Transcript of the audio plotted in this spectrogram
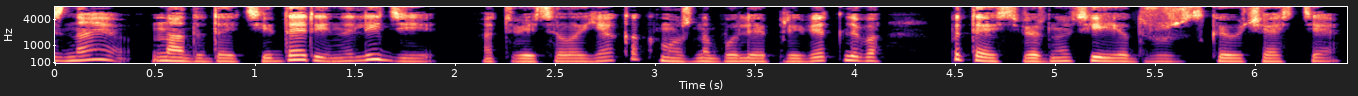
знаю, надо дойти до Рины Лидии», — ответила я как можно более приветливо, пытаясь вернуть ее дружеское участие.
